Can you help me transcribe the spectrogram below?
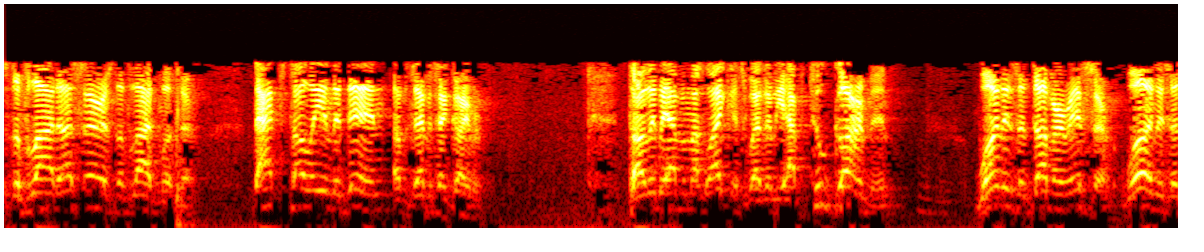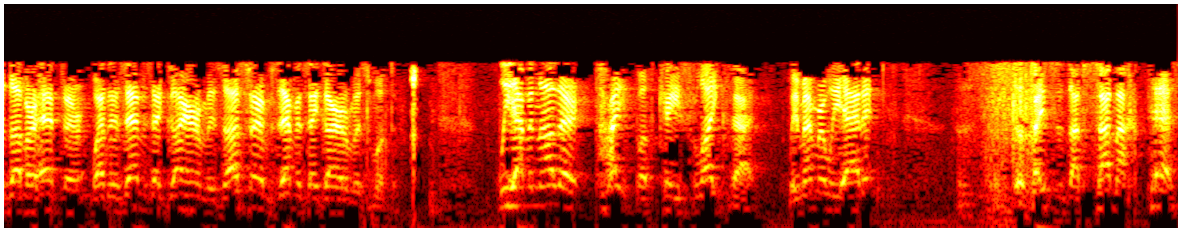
Is the vlad usher? Is the vlad mutter? That's totally in the din of zevis and Totally, we have a machlaikis whether we have two garments one is a davar iser, one is a davar heter, whether zev zegayim is aser, zev zegayim is mutter. We have another type of case like that. Remember we had it? The places of Samach Tes.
